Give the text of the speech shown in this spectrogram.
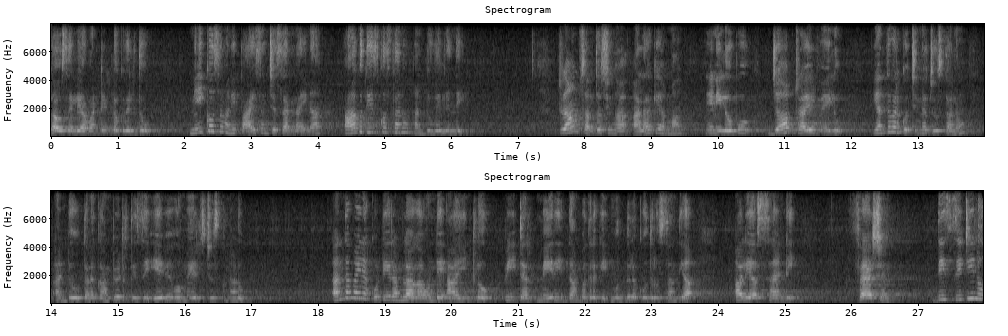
కౌసల్య వంటింట్లోకి వెళుతూ నీకోసమని పాయసం చేశాను నాయనా ఆగు తీసుకొస్తాను అంటూ వెళ్ళింది. రామ్ సంతోషంగా అలాగే అమ్మా నేను ఈలోపు జాబ్ ట్రయల్ మెయిలు ఎంతవరకు వచ్చిందో చూస్తాను అంటూ తన కంప్యూటర్ తీసి ఏవేవో మెయిల్స్ చూసుకున్నాడు. అందమైన కుటీరంలాగా ఉండే ఆ ఇంట్లో పీటర్ మేరీ దంపతులకి ముద్దుల కూతురు Sandhya alias Sandy fashion. The సిటీలో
